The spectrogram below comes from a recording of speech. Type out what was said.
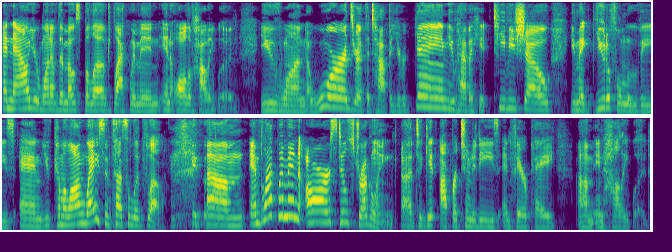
and now you're one of the most beloved black women in all of Hollywood. You've won awards, you're at the top of your game, you have a hit TV show, you make beautiful movies, and you've come a long way since Hustle and Flow. Thank you. Um, and black women are still struggling uh, to get opportunities and fair pay um, in Hollywood.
